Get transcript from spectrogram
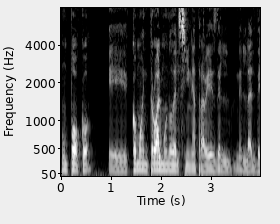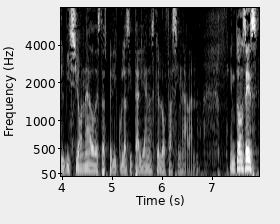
un poco eh, cómo entró al mundo del cine a través del, del, visionado de estas películas italianas que lo fascinaban. Entonces,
